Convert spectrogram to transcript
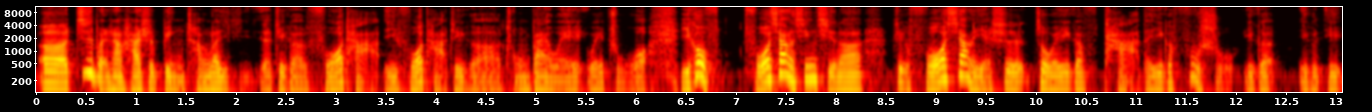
呃，基本上还是秉承了呃这个佛塔，以佛塔这个崇拜为为主。以后佛像兴起呢，这个佛像也是作为一个塔的一个附属，一个一个一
